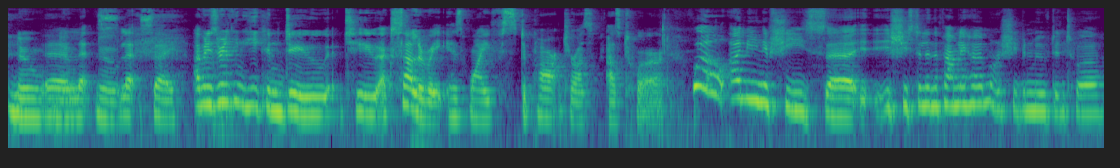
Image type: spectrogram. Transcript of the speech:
No, uh, no, let's no. let's say. I mean, is there anything he can do to accelerate his wife's departure, as as twere? Well, I mean, if she's uh, is she still in the family home, or has she been moved into a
